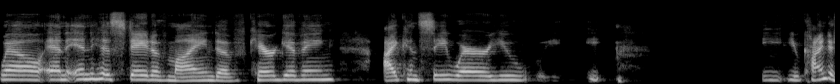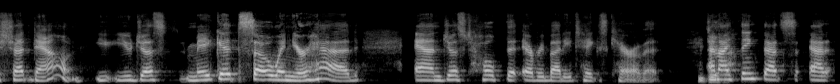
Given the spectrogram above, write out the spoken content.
Well, and in his state of mind of caregiving, I can see where you you kind of shut down. You you just make it so in your head, and just hope that everybody takes care of it. Yeah. And I think that's at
